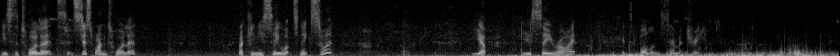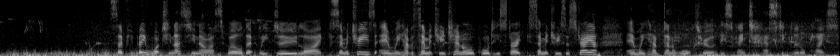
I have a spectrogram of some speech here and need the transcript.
Here's the toilets. It's just one toilet. But can you see what's next to it? Yep, you see right. It's Bollon Cemetery. So if you've been watching us, you know us well that we do like cemeteries and we have a cemetery channel called Historic Cemeteries Australia and we have done a walkthrough of this fantastic little place.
